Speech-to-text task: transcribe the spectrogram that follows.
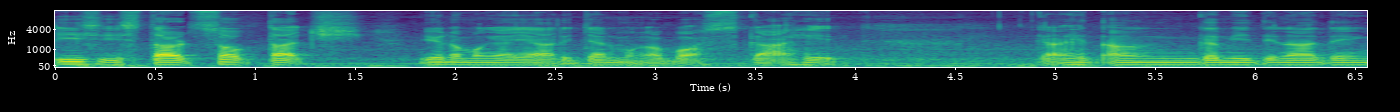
easy start, soft touch. Yun ang mangyayari dyan mga boss. Kahit, kahit ang gamitin nating,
